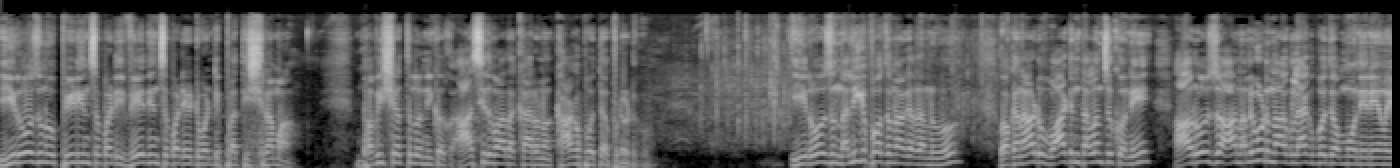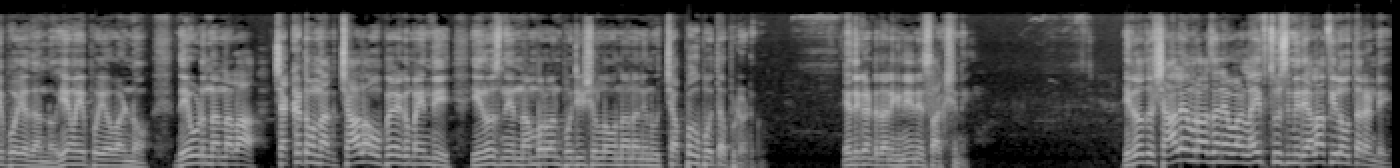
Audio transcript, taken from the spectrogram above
ఈరోజు నువ్వు పీడించబడి వేధించబడేటువంటి ప్రతి శ్రమ భవిష్యత్తులో నీకు ఒక ఆశీర్వాద కారణం కాకపోతే అప్పుడు అడుగు. ఈరోజు నలిగిపోతున్నావు కదా నువ్వు ఒకనాడు వాటిని తలంచుకొని ఆ రోజు ఆ నలుగుడు నాకు లేకపోతే అమ్మో నేను ఏమైపోయేదన్నో ఏమైపోయేవాడినో దేవుడు నన్ను అలా చెక్కటం నాకు చాలా ఉపయోగమైంది. ఈరోజు నేను నంబర్ వన్ పొజిషన్లో ఉన్నానని నువ్వు చెప్పకపోతే అప్పుడు అడుగు. ఎందుకంటే దానికి నేనే సాక్షిని. ఈరోజు షాలేం రాజు అనే వాళ్ళ లైఫ్ చూసి మీరు ఎలా ఫీల్ అవుతారండి?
